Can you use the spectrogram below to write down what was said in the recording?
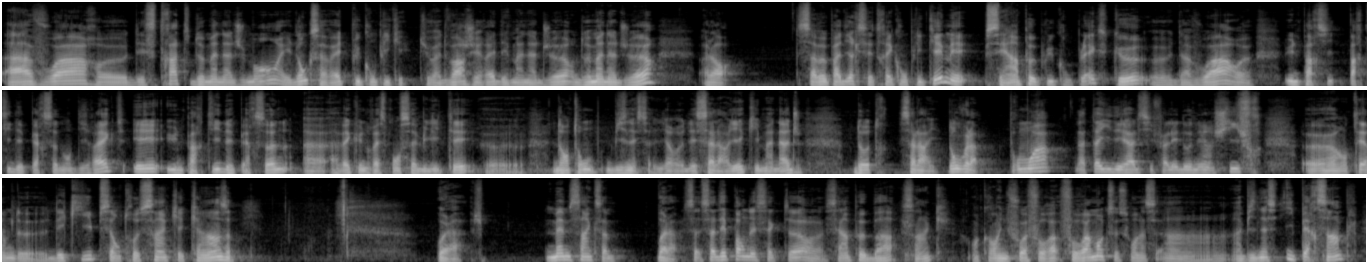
à avoir euh, des strates de management et donc ça va être plus compliqué. Tu vas devoir gérer des managers, de managers. Alors, ça ne veut pas dire que c'est très compliqué, mais c'est un peu plus complexe que euh, d'avoir euh, une partie, partie, des personnes en direct et une partie des personnes avec une responsabilité dans ton business, c'est-à-dire des salariés qui managent d'autres salariés. Donc voilà, pour moi, la taille idéale, s'il fallait donner un chiffre en termes d'équipe, c'est entre 5 et 15 voilà. Même 5, ça, voilà, ça, dépend des secteurs. C'est un peu bas, 5. Encore une fois, il faut, vraiment que ce soit un, business hyper simple.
